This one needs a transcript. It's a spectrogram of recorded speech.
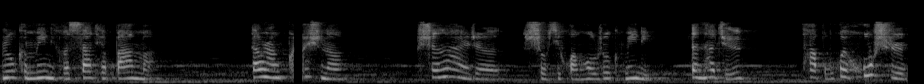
Rukmini 和 Satyabama。当然，Krishna 深爱着首席皇后 Rukmini，但他觉得他不会忽视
